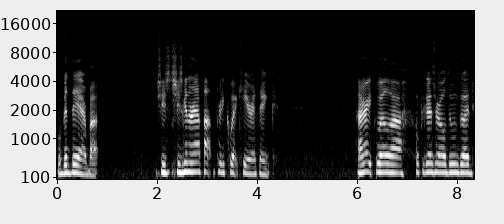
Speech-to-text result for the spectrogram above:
we're good there. But she's she's gonna wrap up pretty quick here, I think. All right, well, uh, hope you guys are all doing good,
